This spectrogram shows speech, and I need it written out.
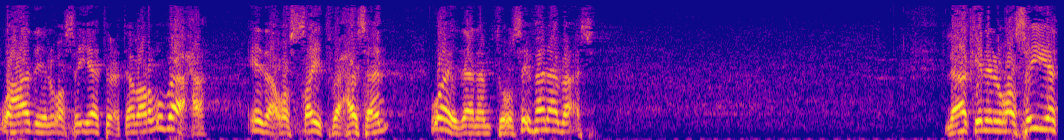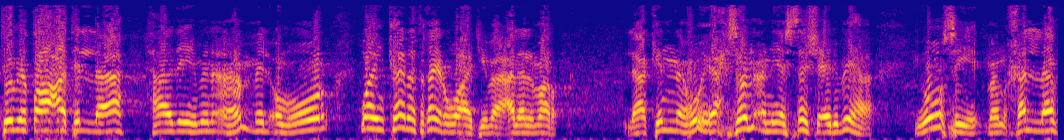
وهذه الوصية تعتبر مباحة. إذا وصيت فحسن وإذا لم توصي فلا بأس. لكن الوصية بطاعة الله هذه من أهم الأمور وإن كانت غير واجبة على المرء لكنه يحسن أن يستشعر بها يوصي من خلف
